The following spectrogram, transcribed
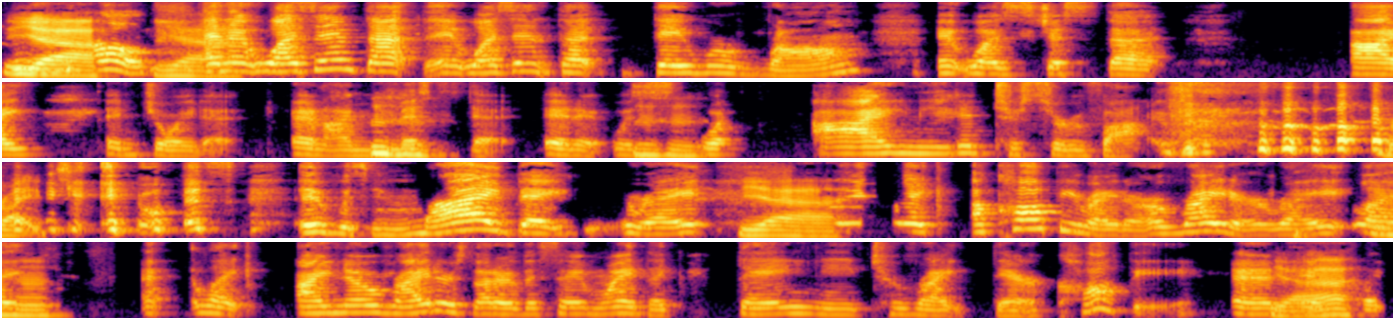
Yeah. no. Yeah. And it wasn't that it wasn't that they were wrong. It was just that I enjoyed it and I mm-hmm. missed it. And it was mm-hmm. what I needed to survive. like, right. It was it was my baby, right? Yeah. Like a copywriter, a writer, right? Like mm-hmm. Eh, like I know writers that are the same way. Like they need to write their copy, and, yeah. and like,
